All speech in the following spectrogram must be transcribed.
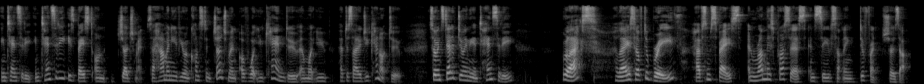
Intensity. Intensity is based on judgment. So, how many of you are in constant judgment of what you can do and what you have decided you cannot do? So instead of doing the intensity, relax, allow yourself to breathe, have some space, and run this process and see if something different shows up.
